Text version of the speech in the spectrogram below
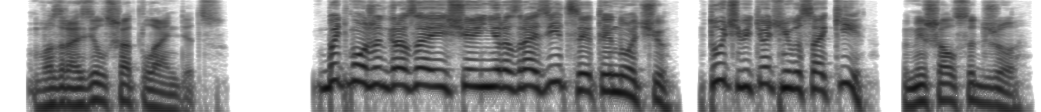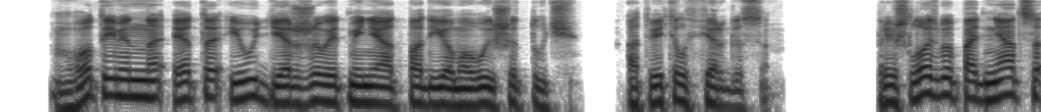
— возразил шотландец. «Быть может, гроза еще и не разразится этой ночью. Тучи ведь очень высоки», — вмешался Джо. «Вот именно это и удерживает меня от подъема выше туч», — ответил Фергюсон. «Пришлось бы подняться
